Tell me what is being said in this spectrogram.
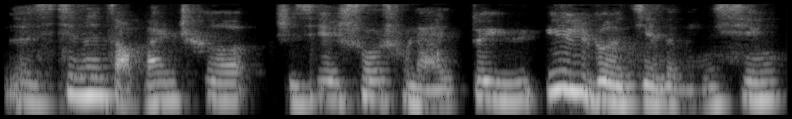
呃，新闻早班车直接说出来，对于娱乐界的明星，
